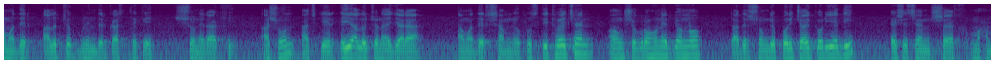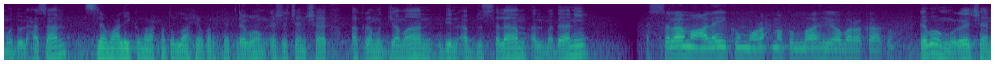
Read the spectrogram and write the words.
আমাদের আলোচক বৃন্দের কাছ থেকে শুনে রাখি। আসুন আজকের এই আলোচনায় যারা আমাদের সামনে উপস্থিত হয়েছেন অংশগ্রহণের জন্য তাদের সঙ্গে পরিচয় করিয়ে দিই। এসেছেন শেখ মাহমুদুল হাসান। আসসালামু আলাইকুম রহমতুল্লাহ বরকাত এবং এসেছেন শেখ আকরামুজ্জামান বিন আব্দুল সালাম আল মাদানী আসসালামু আলাইকুম ওরহমতুল্লাহ ওবরাকাত এবং রয়েছেন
